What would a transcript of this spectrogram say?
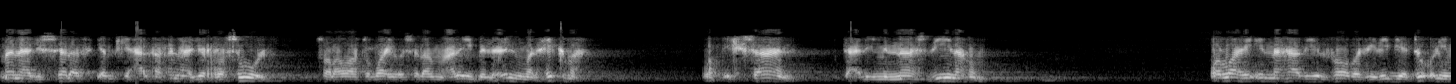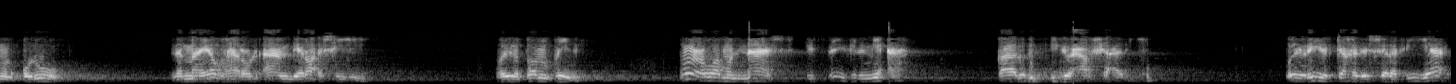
منهج السلف يمشي على منهج الرسول صلوات الله وسلامه عليه بالعلم والحكمة والإحسان تعليم الناس دينهم. والله إن هذه الفوضى في ليبيا تؤلم القلوب لما يظهر الآن برأسه ويطنطن معظم الناس 90% قالوا يريد عرش أبي ويريد يتخذ السلفية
